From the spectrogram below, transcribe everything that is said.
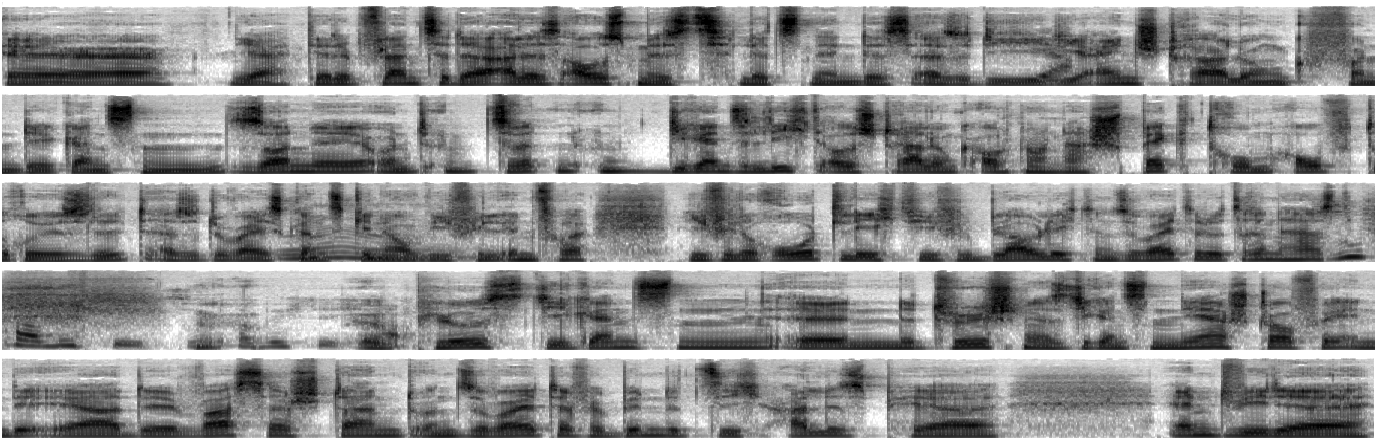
ja, der der Pflanze da alles ausmisst letzten Endes. Also die, ja. die Einstrahlung von der ganzen Sonne und, und, und, die ganze Lichtausstrahlung auch noch nach Spektrum aufdröselt. Also du weißt ganz mm. genau, wie viel Infra, wie viel Rotlicht, wie viel Blaulicht und so weiter du drin hast. Super wichtig, super wichtig. Ja. Plus die ganzen äh, Nutrition, also die ganzen Nährstoffe in der Erde, Wasserstand und so weiter, verbindet sich alles per entweder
